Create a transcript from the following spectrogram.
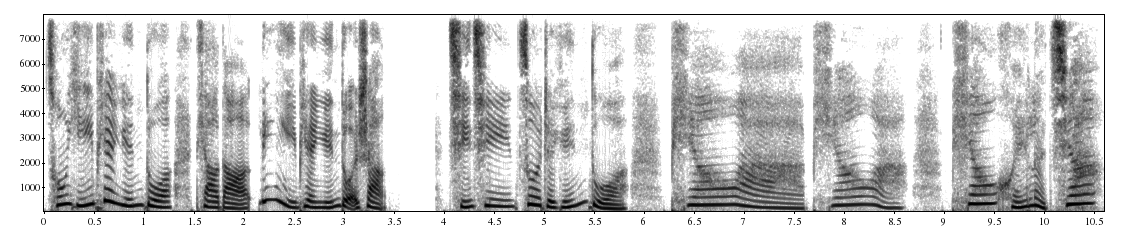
从一片云朵跳到另一片云朵上。晴晴坐着云朵，飘啊飘啊，飘回了家。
